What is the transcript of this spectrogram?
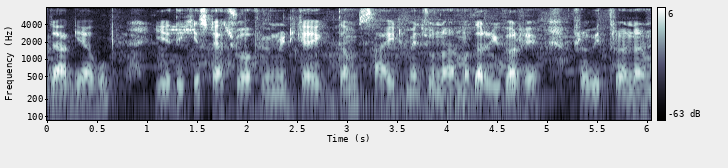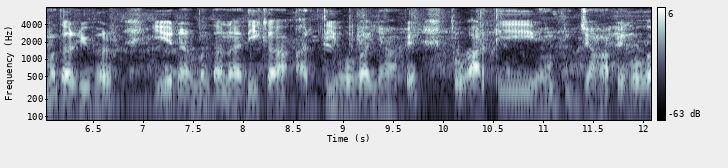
आज आ गया हूँ। ये देखिए स्टैचू ऑफ़ यूनिटी का एकदम साइड में जो नर्मदा रिवर है, पवित्र नर्मदा रिवर ये नर्मदा नदी का आरती होगा यहाँ पे। तो आरती जहाँ पे होगा,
